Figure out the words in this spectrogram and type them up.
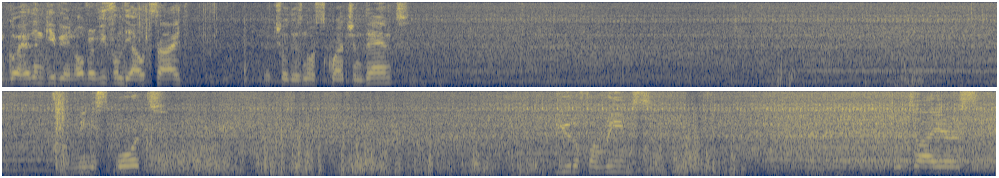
Me go ahead and give you an overview from the outside. Make sure there's no scratch and dent. Mini Sport. Beautiful rims. Two tires.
